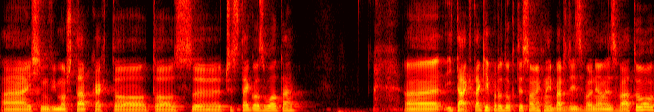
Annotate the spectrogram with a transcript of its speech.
a jeśli mówimy o sztabkach, to, to z y, czystego złota. I tak, takie produkty są jak najbardziej zwolnione z VAT-u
